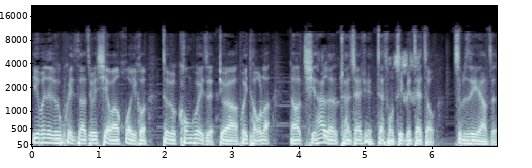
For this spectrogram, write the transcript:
因为那个柜子到这边卸完货以后，这个空柜子就要回头了，然后其他的 transaction 再从这边再走，是不是这个样子？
